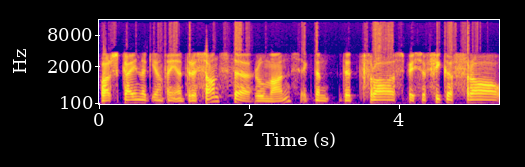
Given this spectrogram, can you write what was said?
waarskynlik een van die interessantste romans. Ek dink dit vra spesifieke vrae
